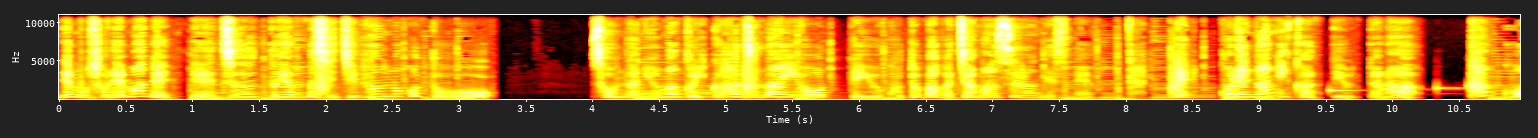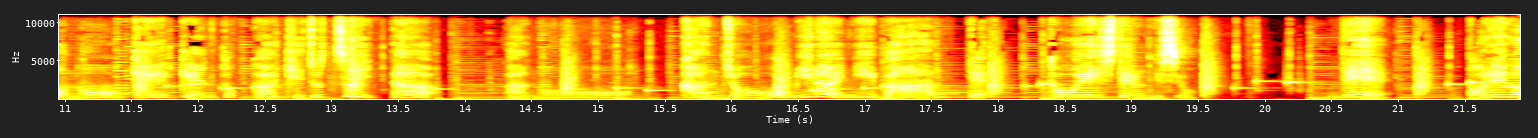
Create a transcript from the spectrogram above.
でもそれまでってずっとやっぱし自分のことをそんなにうまくいくはずないよっていう言葉が邪魔するんですね。でこれ何かって言ったら過去の経験とか傷ついたあのー、感情を未来にバーンって投影してるんですよ。でこれが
